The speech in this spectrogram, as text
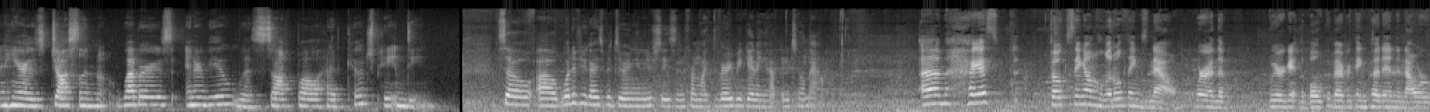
And here is Jocelyn Weber's interview with softball head coach Peyton Dean. So, uh, what have you guys been doing in your season from like the very beginning up until now? Um, I guess focusing on little things now. We're in the we are getting the bulk of everything put in, and now we're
